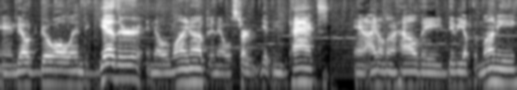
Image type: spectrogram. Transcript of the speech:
and they'll go all in together and they'll line up and they'll start getting packs. And I don't know how they divvy up the money,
